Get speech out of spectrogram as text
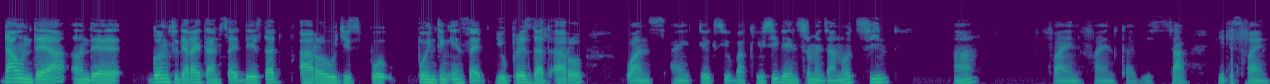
down there on the going to the right hand side there's that arrow which is po pointing inside. You press that arrow once and it takes you back. You see the instruments are not seen? Huh? Fine fine kabisa it is fine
